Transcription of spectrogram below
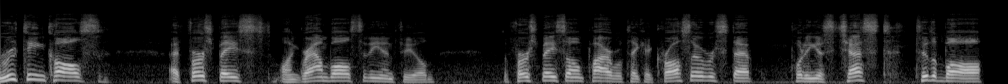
routine calls at first base on ground balls to the infield, the first base umpire will take a crossover step, putting his chest to the ball.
